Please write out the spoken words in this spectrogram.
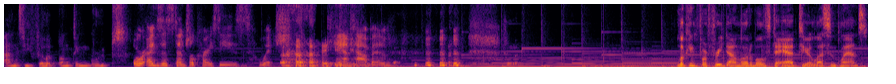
anti Philip Bunting groups or existential crises, which can happen. Looking for free downloadables to add to your lesson plans?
